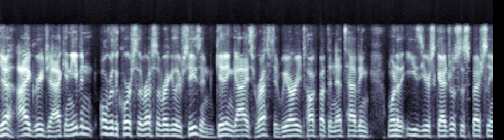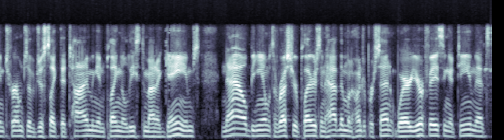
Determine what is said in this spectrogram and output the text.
Yeah, I agree, Jack. And even over the course of the rest of the regular season, getting guys rested. We already talked about the Nets having one of the easier schedules, especially in terms of just like the timing and playing the least amount of games. Now, being able to rest your players and have them 100%, where you're facing a team that's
